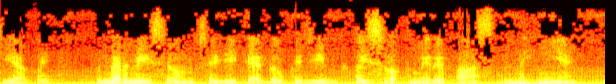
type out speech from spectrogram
کیا کرو۔ تو نرمی سے ان سے یہ کہہ دو کہ جی اس وقت میرے پاس نہیں ہے۔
